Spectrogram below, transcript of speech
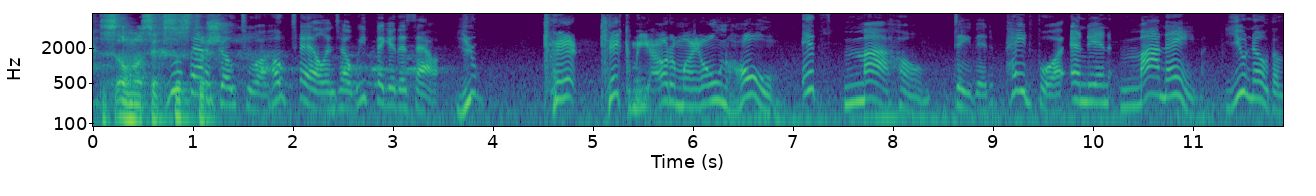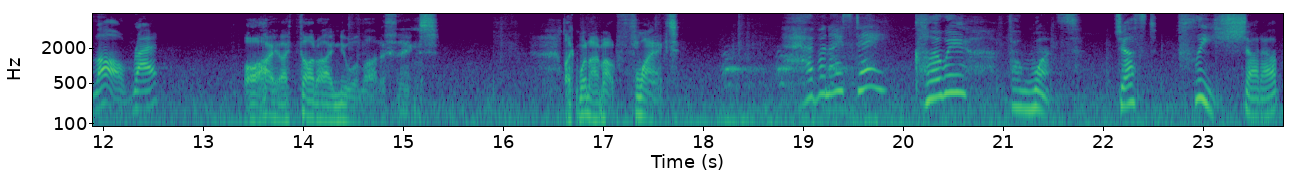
Das ist auch noch you better sexistisch. go to a hotel until we figure this out. You can't kick me out of my own home. It's my home, David, paid for and in my name. You know the law, right? Oh, I, I thought I knew a lot of things. Like when I'm outflanked. Have a nice day. Chloe, for once, just please shut up.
